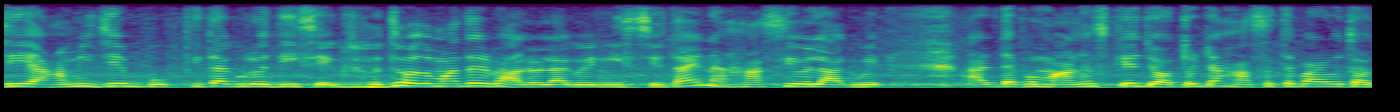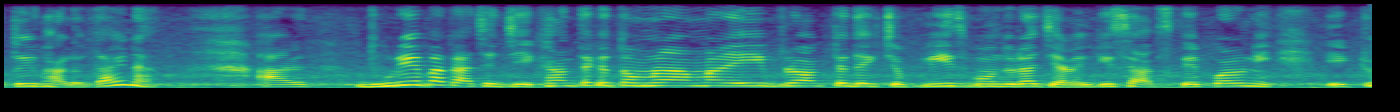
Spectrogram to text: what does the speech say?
যে আমি যে বক্তৃতাগুলো দিই, সেগুলো তো তোমাদের ভালো লাগবে নিশ্চয়ই, তাই না? হাসিও লাগবে। আর দেখো, মানুষকে যতটা হাসাতে পারব, ততই ভালো, তাই না? আর দূরে বা কাছে, যেখান থেকে তোমরা আমার এই ব্লগটা দেখছ প্লিজ বন্ধুরা, চ্যানেলটি সাবস্ক্রাইব করো নি একটু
